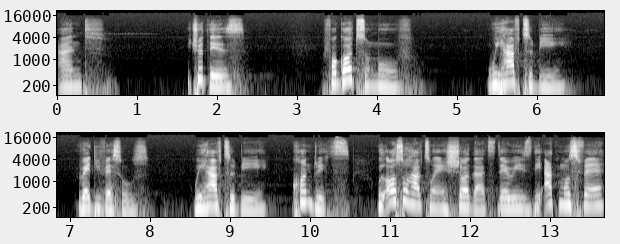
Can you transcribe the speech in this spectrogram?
And the truth is, for God to move, we have to be ready vessels. We have to be conduits. We also have to ensure that there is the atmosphere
